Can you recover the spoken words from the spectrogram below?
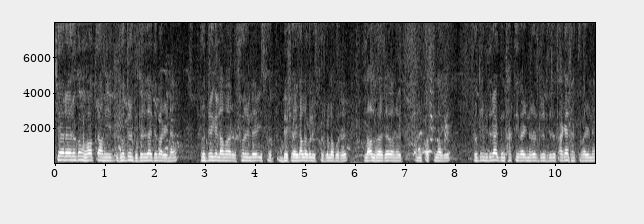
চেহারা এরকম হওয়াতে আমি রোদের ভিতরে যাইতে পারি না। রোদে গেলে আমার শরীরে স্পট বেশি হয়ে কালো কালো স্পটগুলো পরে লাল হয়ে যায় অনেক অনেক কষ্ট লাগে। রোদের ভিতরে একদম থাকতে পারি না রোদের ভিতরে তাকায় থাকতে পারি না।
